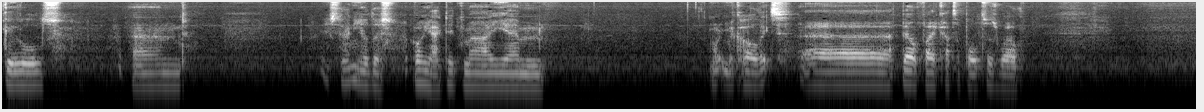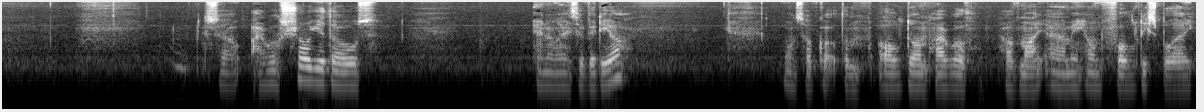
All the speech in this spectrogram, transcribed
ghouls and is there any others? Oh yeah I did my um, what we call it? Uh, catapult as well. So I will show you those in a later video. Once I've got them all done I will have my army on full display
